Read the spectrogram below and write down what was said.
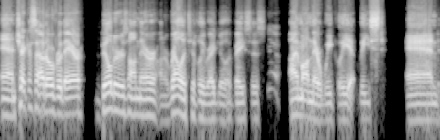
And check us out over there. Builder is on there on a relatively regular basis. Yeah. I'm on there weekly at least. And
